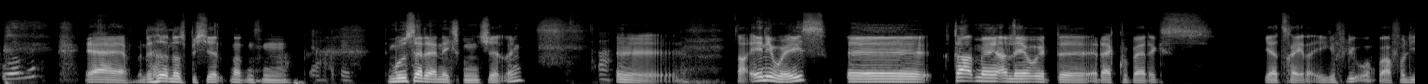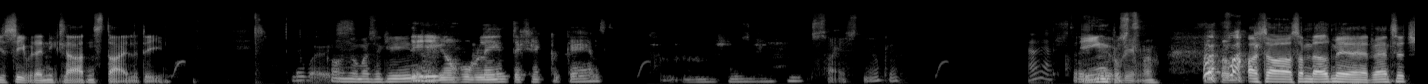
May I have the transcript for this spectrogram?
Kurve? ja, ja, men det hedder noget specielt, når den sådan, Ja, okay. det modsatte er en eksponentiel, ikke? Ah. Øh, nå, anyways, øh, start med at lave et, øh, et acrobatics, jer tre, der ikke flyver, bare for lige at se, hvordan I klarer den stejle del. No Kom worries. nu, Masakine. Det er ikke noget problem. Det kan ikke gå galt. 16, okay. Ja, ja. Stadig Ingen problemer. Og så, så mad med advantage,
